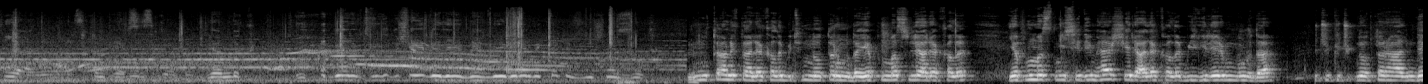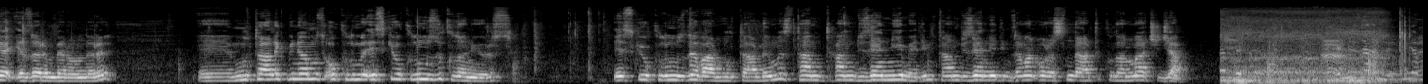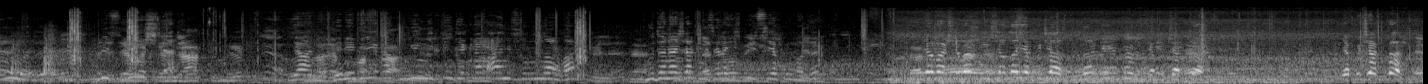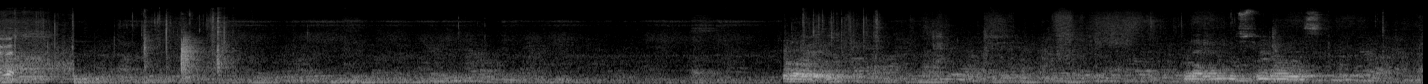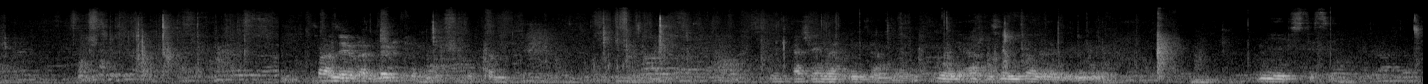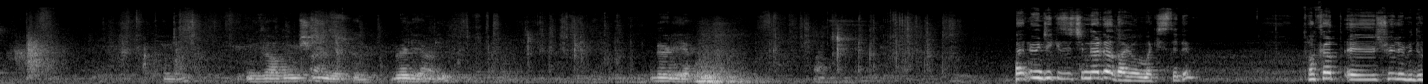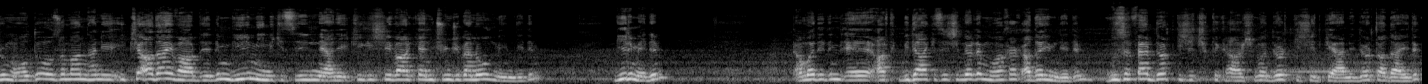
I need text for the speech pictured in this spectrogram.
sıkıntı yani. Sıkıntı hepsi sıkıntı. Yandık. Böyle bir şey böyle böyle böyle beklerken işimiz yok. Muhtarlıkla alakalı bütün notlarımı da yapılmasıyla alakalı, yapılmasını istediğim her şeyle alakalı bilgilerim burada. Küçük küçük notlar halinde yazarım ben onları. Ee, muhtarlık binamız okulumuz, eski okulumuzu kullanıyoruz. Eski okulumuzda var muhtarlığımız. Tam tam düzenleyemedim. Tam düzenlediğim zaman orasını da artık kullanma açacağım. Yani belediye bak bugün gittim tekrar aynı sorunlar var. Budanacak mesela hiçbirisi yapılmadı. Yavaş yavaş inşallah yapacağız. Bunlar bekliyoruz yapacaklar. Yapacaklar. Evet. Nerenin üstünde olmasın. Bazı evraklar imzalıyorum. Yani arkasına imzalıyorum. Üye listesi. Tamam. İmzalıyorum şimdi yapayım. Böyle yapayım. Böyle yapayım. Ben önceki seçimlerde aday olmak istedim. Fakat e, şöyle bir durum oldu. O zaman hani iki aday vardı dedim. Girmeyeyim ikisinin yani iki kişi varken üçüncü ben olmayayım dedim. Girmedim. Ama dedim e, artık bir dahaki seçimlerde muhakkak adayım dedim. Bu sefer dört kişi çıktı karşıma. Dört kişiydik yani. Dört adaydık.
